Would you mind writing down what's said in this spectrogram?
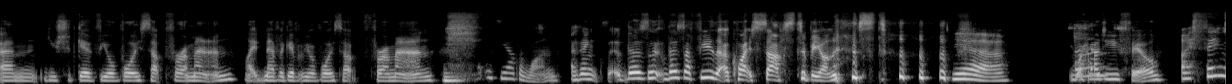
um, you should give your voice up for a man like never give your voice up for a man. What was the other one? I think there's a, there's a few that are quite sus to be honest. Yeah well, how do you feel? I think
